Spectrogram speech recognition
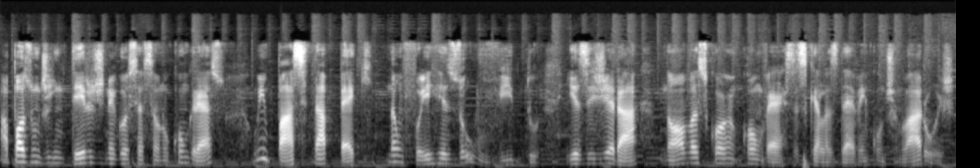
Após um dia inteiro de negociação no Congresso, o impasse da PEC não foi resolvido e exigirá novas conversas que elas devem continuar hoje.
